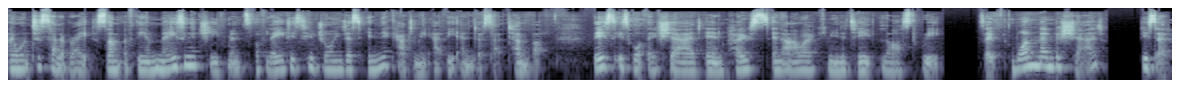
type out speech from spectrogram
I want to celebrate some of the amazing achievements of ladies who joined us in the Academy at the end of September. This is what they shared in posts in our community last week. So, one member shared, she said,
